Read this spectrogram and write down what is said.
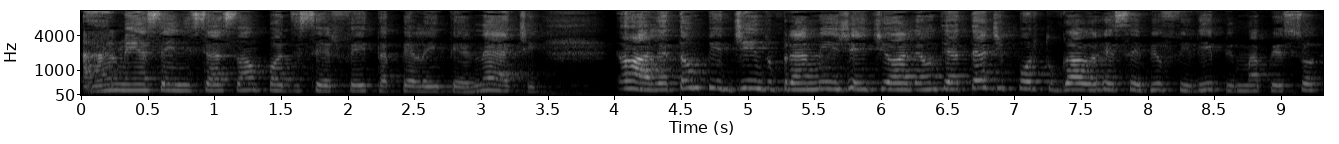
a minha essa iniciação pode ser feita pela internet? Olha, estão pedindo para mim, gente, olha, ontem até de Portugal eu recebi o Felipe, uma pessoa,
